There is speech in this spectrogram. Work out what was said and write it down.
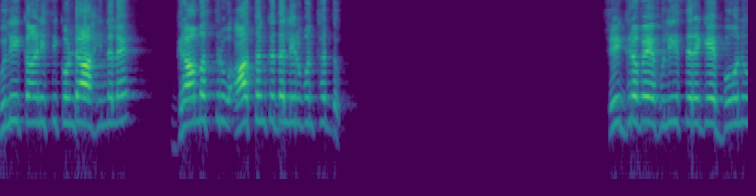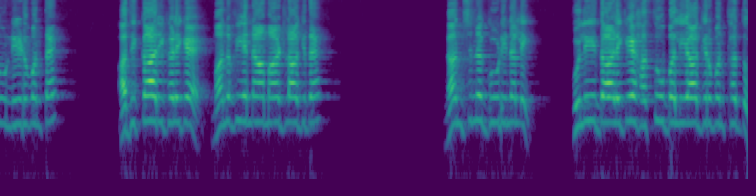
ಹುಲಿ ಕಾಣಿಸಿಕೊಂಡ ಹಿನ್ನೆಲೆ ಗ್ರಾಮಸ್ಥರು ಆತಂಕದಲ್ಲಿರುವಂತದ್ದು ಶೀಘ್ರವೇ ಹುಲಿ ಸೆರೆಗೆ ಬೋನು ನೀಡುವಂತೆ ಅಧಿಕಾರಿಗಳಿಗೆ ಮನವಿಯನ್ನ ಮಾಡಲಾಗಿದೆ. ನಂಜನಗೂಡಿನಲ್ಲಿ ಹುಲಿ ದಾಳಿಗೆ ಹಸು ಬಲಿಯಾಗಿರುವಂಥದ್ದು.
